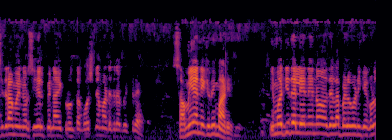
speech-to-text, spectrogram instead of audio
ಸಿದ್ದರಾಮಯ್ಯನವರು ಸಿ ಎಲ್ ಪಿ ನಾಯಕರು ಅಂತ ಘೋಷಣೆ ಮಾಡಿದ್ರೆ ಬಿಟ್ಟರೆ ಸಮಯ ನಿಗದಿ ಮಾಡಿರಲಿಲ್ಲ. ಈ ಮಧ್ಯದಲ್ಲಿ ಏನೇನೋ ಅದೆಲ್ಲ ಬೆಳವಣಿಗೆಗಳು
